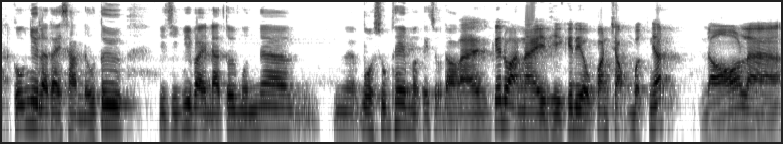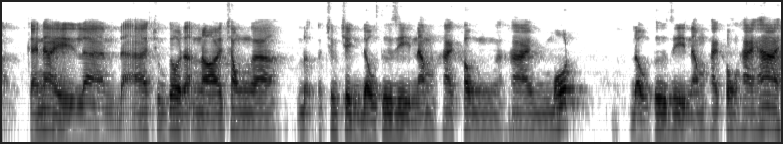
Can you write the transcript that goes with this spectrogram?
à. cũng như là tài sản đầu tư. Thì chính vì vậy là tôi muốn uh, bổ sung thêm ở cái chỗ đó. Và cái đoạn này thì cái điều quan trọng bậc nhất đó là cái này là đã chúng tôi đã nói trong uh, chương trình đầu tư gì năm 2021, đầu tư gì năm 2022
